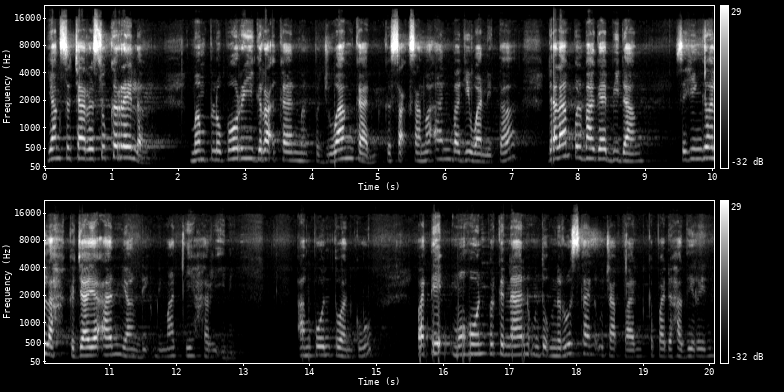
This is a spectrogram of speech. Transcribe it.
yang secara sukarela mempelopori gerakan memperjuangkan kesaksamaan bagi wanita dalam pelbagai bidang sehinggalah kejayaan yang dinikmati hari ini. Ampun tuanku, Patik mohon perkenan untuk meneruskan ucapan kepada hadirin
